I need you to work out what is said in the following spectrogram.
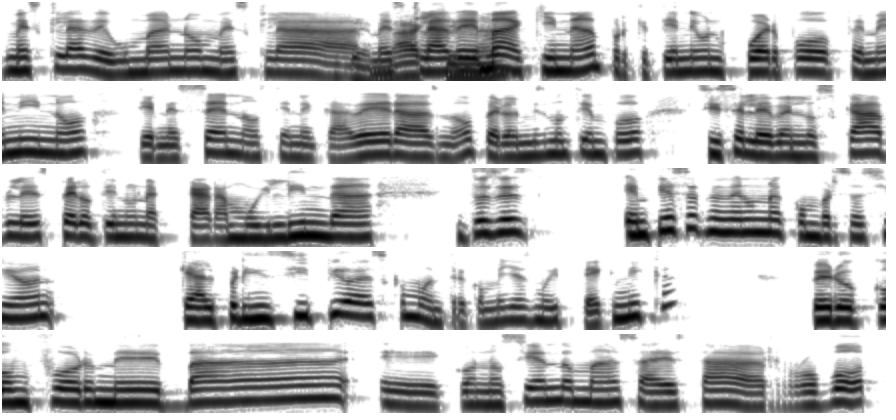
mezcla de humano, mezcla, de, mezcla máquina. de máquina, porque tiene un cuerpo femenino, tiene senos, tiene caderas, ¿no? Pero al mismo tiempo sí se le ven los cables, pero tiene una cara muy linda. Entonces empieza a tener una conversación que al principio es como, entre comillas, muy técnica, pero conforme va eh, conociendo más a esta robot,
